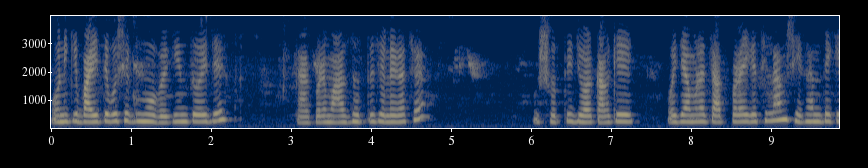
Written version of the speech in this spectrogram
ও নাকি বাড়িতে বসে ঘুমোবে? কিন্তু ওই যে তারপরে মাছ ধরতে চলে গেছে। ও সত্যি জ্বর কালকে ওই যে আমরা চাঁদপাড়ায় গেছিলাম, সেখান থেকে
